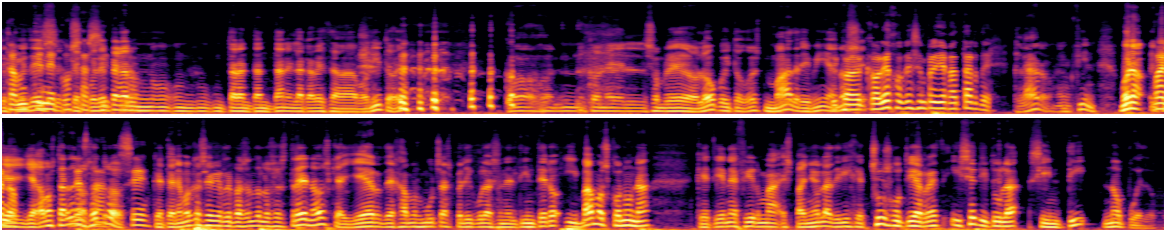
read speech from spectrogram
Te También puedes- tiene cosas, Te puede sí, pegar pero- un, un, un tarantantán en la cabeza bonito, ¿eh? con, con el sombrero loco y todo. Es madre mía, y no con sé. el conejo que siempre llega tarde. Claro, en fin. Bueno, Bueno, que llegamos tarde está, nosotros. sí. Que tenemos que seguir repasando los estrenos, que ayer dejamos muchas películas en el tintero y vamos con una que tiene firma española, dirige Chus Gutiérrez y se titula Sin ti no puedo.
